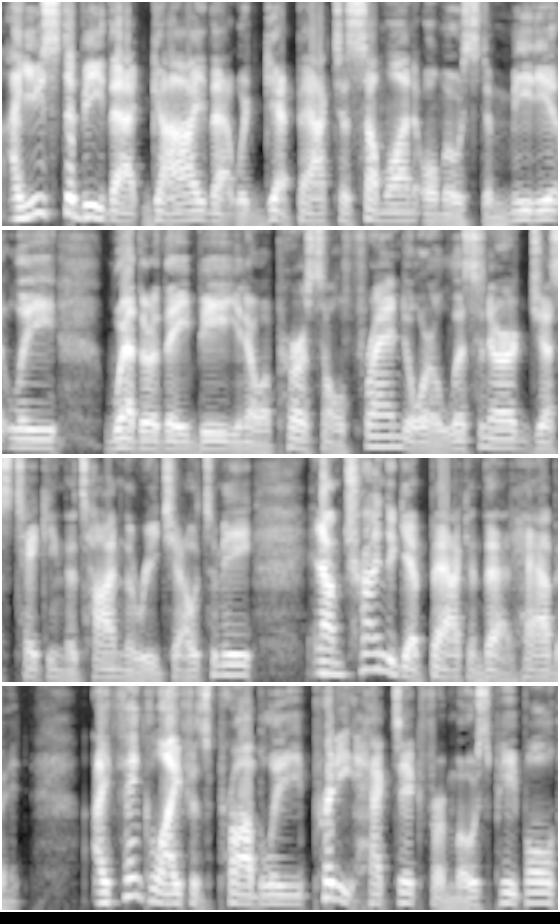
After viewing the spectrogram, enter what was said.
I used to be that guy that would get back to someone almost immediately, whether they be, you know, a personal friend or a listener just taking the time to reach out to me. And I'm trying to get back in that habit. I think life is probably pretty hectic for most people,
